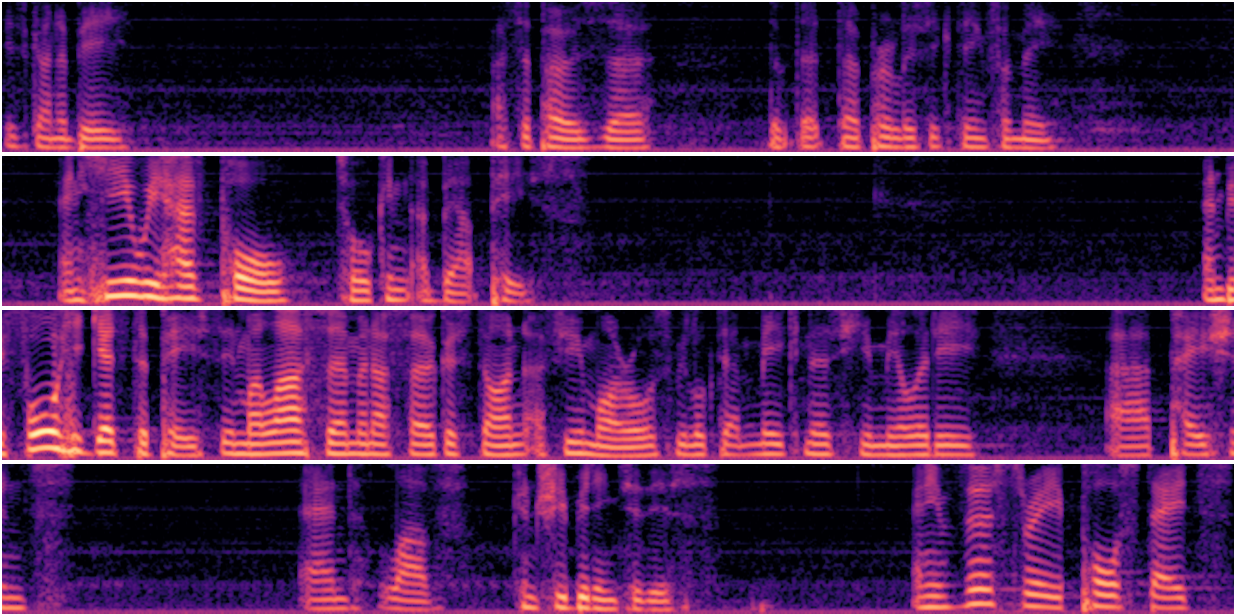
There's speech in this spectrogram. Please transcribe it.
is going to be, I suppose, the, the, the, the prolific thing for me. And here we have Paul talking about peace. And before he gets to peace, in my last sermon, I focused on a few morals. We looked at meekness, humility, uh, patience, and love contributing to this. And in verse 3, Paul states,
